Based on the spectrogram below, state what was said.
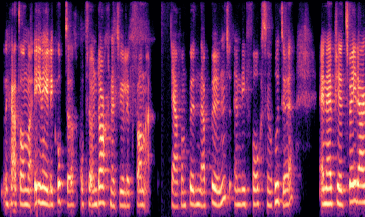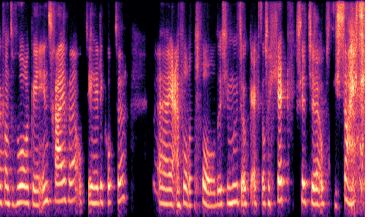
er gaat dan maar één helikopter op zo'n dag natuurlijk van, ja, van punt naar punt. En die volgt zijn route. En heb je twee dagen van tevoren kun je inschrijven op die helikopter. Eh, ja, en vol vol. Dus je moet ook echt als een gek zit je op die site.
